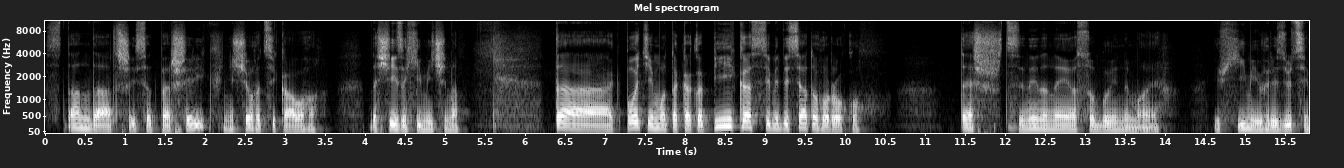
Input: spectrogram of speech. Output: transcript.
Стандарт 61 рік. Нічого цікавого. Да ще й захімічена. Так, потім отака копійка з 70-го року. Теж ціни на неї особої немає. І в хімії, і в грязюці.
